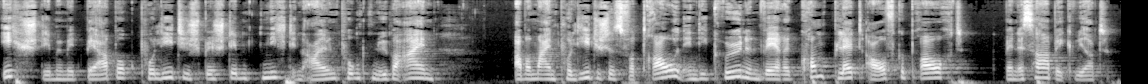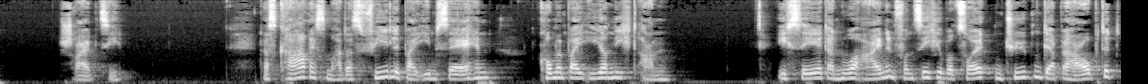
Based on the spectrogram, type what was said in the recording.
Ich stimme mit Baerbock politisch bestimmt nicht in allen Punkten überein, aber mein politisches Vertrauen in die Grünen wäre komplett aufgebraucht, wenn es Habeck wird, schreibt sie. Das Charisma, das viele bei ihm sähen, komme bei ihr nicht an. Ich sehe da nur einen von sich überzeugten Typen, der behauptet,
